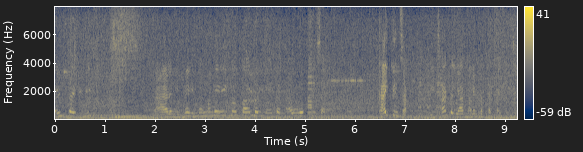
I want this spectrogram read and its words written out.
ಅಳ್ತಾ ಇದ್ದೀನಿ. ನಾಳೆ ಇನ್ನೊಂದು ಮನೆ ಇನ್ನೊಂದು ಬಾಗಿಲಲ್ಲಿ ಅಂತ ನಾವು ಹೋಗ್ತೀವಿ ಸರ್. ಕಾಯ್ತೀನಿ ಸರ್. ಈ ಜಾಗದಲ್ಲಿ ಯಾರು ಮನೆ ಕಟ್ತಾರೆ ಕಾಯ್ತೀನಿ ಸರ್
